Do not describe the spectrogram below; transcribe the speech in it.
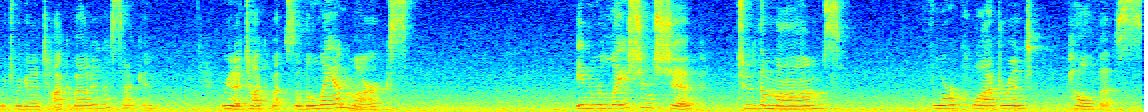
which we're going to talk about in a second. We're going to talk about, so the landmarks in relationship to the mom's four quadrant pelvis.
